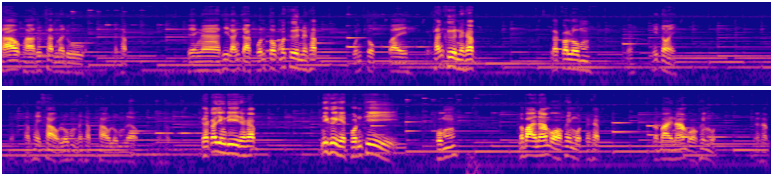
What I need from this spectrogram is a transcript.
เช้าพาทุกท่านมาดูนะครับ แปลงนาที่หลังจากฝนตกเมื่อคืนนะครับ ฝนตกไปทั้งคืนนะครับ แล้วก็ลมนิดหน่อยนะทำให้ข้าวล้มนะครับข้าวล้มแล้วนะครับ แต่ก็ยังดีนะครับ นี่คือเหตุผลที่ผมระบายน้ำออกให้หมดนะครับ ระบายน้ำออกให้หมดนะครับ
